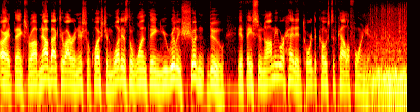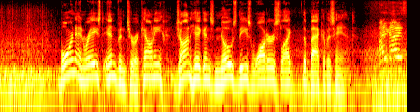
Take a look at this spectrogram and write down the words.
All right, thanks, Rob. Now back to our initial question. What is the one thing you really shouldn't do if a tsunami were headed toward the coast of California? Born and raised in Ventura County, John Higgins knows these waters like the back of his hand. Hi, guys.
